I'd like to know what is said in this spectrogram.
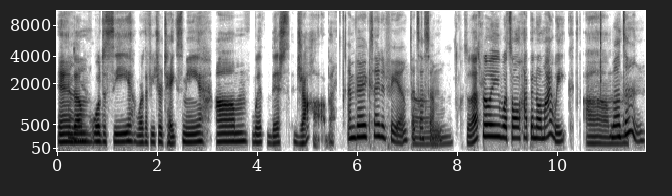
and Oh, yeah. um, we'll just see where the future takes me um with this job. I'm very excited for you. That's awesome. Um, So that's really what's all happened on my week. Um, Well done.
